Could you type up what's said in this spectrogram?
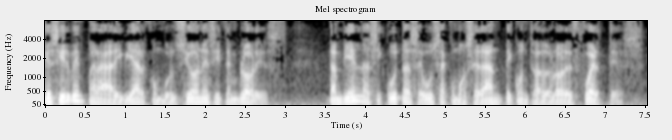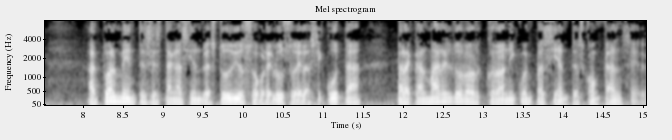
que sirven para aliviar convulsiones y temblores. También la cicuta se usa como sedante contra dolores fuertes. Actualmente se están haciendo estudios sobre el uso de la cicuta para calmar el dolor crónico en pacientes con cáncer.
